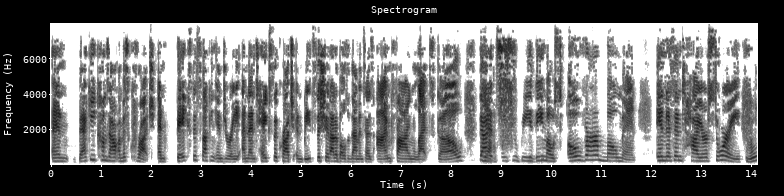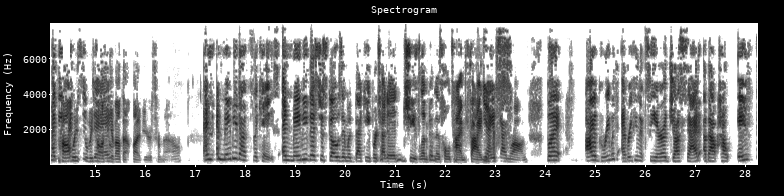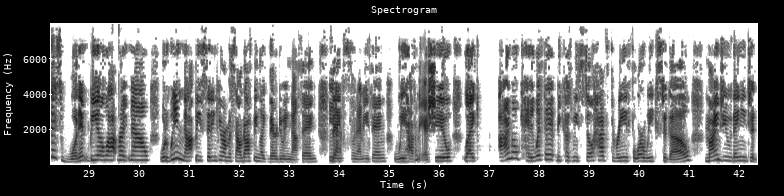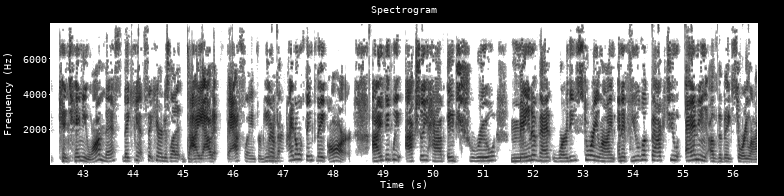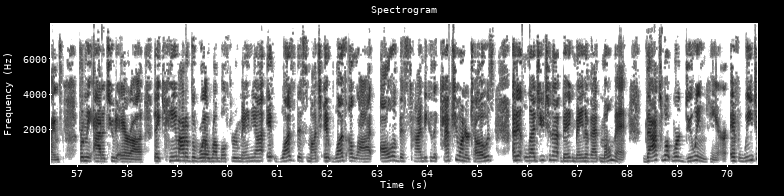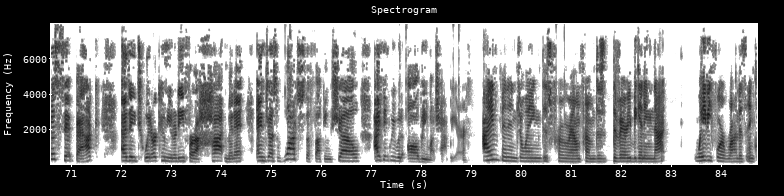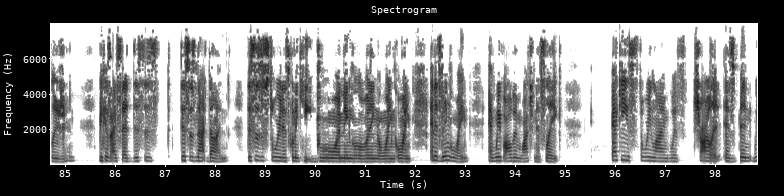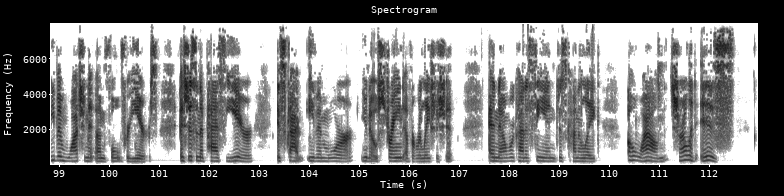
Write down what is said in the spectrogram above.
and Becky comes out on this crutch and fakes this fucking injury and then takes the crutch and beats the shit out of both of them and says, I'm fine, let's go. That is Yes. going to be the most over moment in this entire story. we'll probably end still be day- talking about that five years from now. And and maybe that's the case. And maybe this just goes in with Becky pretending she's limping this whole time. Fine. Maybe I'm wrong. But I agree with everything that Sierra just said about how if this wouldn't be a lot right now, would we not be sitting here on the sound off being like they're doing nothing, Yes. doing anything, we have an issue? Like I'm okay with it because we still have three, four weeks to go. Mind you, they need to continue on this. They can't sit here and just let it die out at Fastlane from here, Right. but I don't think they are. I think we actually have a true main event worthy storyline. And if you look back to any of the big storylines from the Attitude Era that came out of the Royal Rumble through Mania, it was this much. It was a lot all of this time because it kept you on your toes and it led you to that big main event moment. That's what we're doing here. If we just sit back as a Twitter community for a hot minute and just watch the fucking show, I think we would all be much happier. I've been enjoying this program from this, the very beginning, not way before Ronda's inclusion, because I said this is this is not done. This is a story that's going to keep going and going and going and going. And it's been going. And we've all been watching this. Like, Becky's storyline with Charlotte has been, we've been watching it unfold for years. It's just in the past year, it's gotten even more, you know, strained of a relationship. And now we're kind of seeing just kind of like, oh wow, Charlotte is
